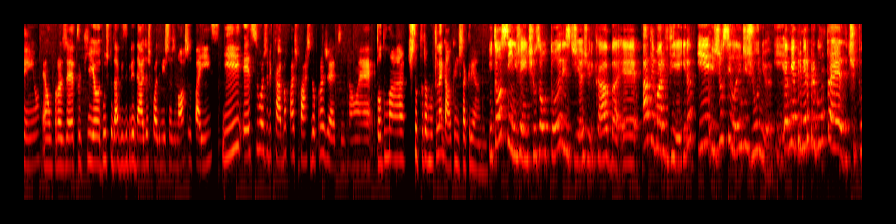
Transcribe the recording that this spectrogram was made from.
tenho. É um projeto que eu busco dar visibilidade aos quadrinistas do norte do país. E esse, o Ajuricaba, faz parte do projeto. Então é toda uma estrutura muito legal que a gente tá criando. Então, assim, gente, os autores de Ajuricaba é Ademar Vieira e Jusilande Júnior. E a minha primeira pergunta é, tipo,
